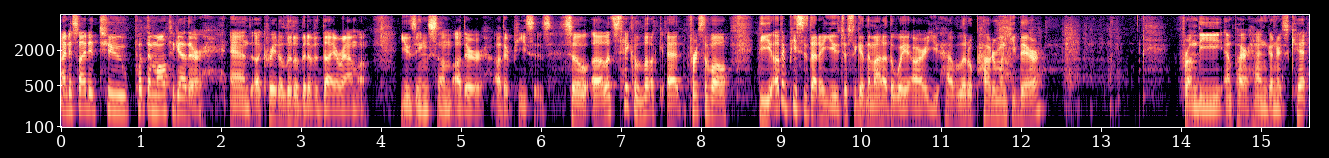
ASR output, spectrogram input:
I decided to put them all together and uh, create a little bit of a diorama using some other other pieces. So uh, let's take a look at, first of all, the other pieces that I used just to get them out of the way are, you have a little powder monkey there from the Empire Handgunners kit.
